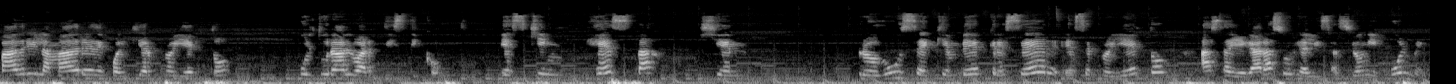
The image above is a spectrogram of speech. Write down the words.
padre y la madre de cualquier proyecto cultural o artístico. Es quien gesta, quien produce, quien ve crecer ese proyecto hasta llegar a su realización y culmen.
